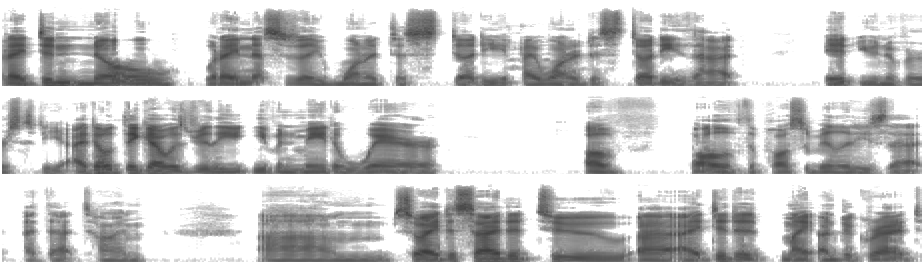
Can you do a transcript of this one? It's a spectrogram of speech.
But I didn't know what I necessarily wanted to study. If I wanted to study that at university, I don't think I was really even made aware of all of the possibilities that at that time. Um, so I decided to. Uh, I did a, my undergrad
